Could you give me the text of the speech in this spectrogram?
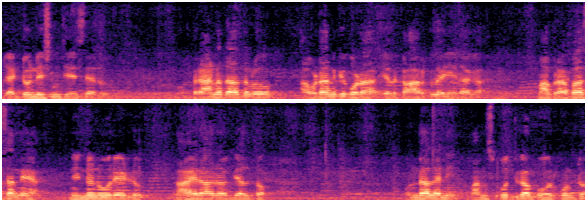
బ్లడ్ డొనేషన్ చేశారు. ప్రాణదాతలు అవడానికి కూడా వీళ్ళకి ఆరుకులు అయ్యేలాగా మా ప్రభాస్ అన్నయ్య నిండు నూరేళ్ళు ఆయురారోగ్యాలతో ఉండాలని మనస్ఫూర్తిగా కోరుకుంటూ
